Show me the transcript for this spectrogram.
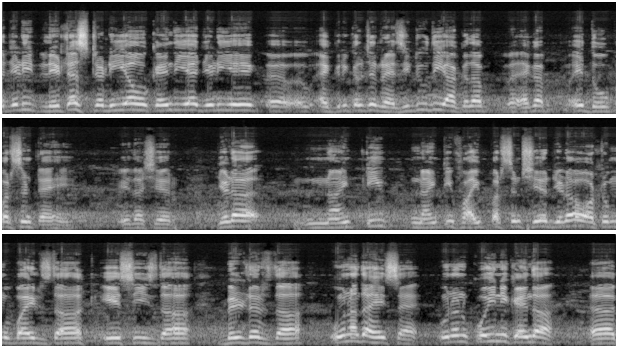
ਜਿਹੜੀ ਲੇਟੈਸਟ ਸਟੱਡੀ ਆ ਉਹ ਕਹਿੰਦੀ ਹੈ ਜਿਹੜੀ ਇਹ ਐਗਰੀਕਲਚਰ ਰੈਜ਼ੀਡਿਊ ਦੀ ਅੱਗ ਦਾ ਹੈਗਾ ਇਹ 2% ਹੈ ਇਹ ਇਹਦਾ ਸ਼ੇਅਰ ਜਿਹੜਾ 90 95% ਸ਼ੇਅਰ ਜਿਹੜਾ ਆਟੋਮੋਬਾਈਲਸ ਦਾ ਏਸੀਜ਼ ਦਾ ਬਿਲਡਰਸ ਦਾ ਉਹਨਾਂ ਦਾ ਹਿੱਸਾ ਹੈ। ਉਹਨਾਂ ਨੂੰ ਕੋਈ ਨਹੀਂ ਕਹਿੰਦਾ ਅ,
